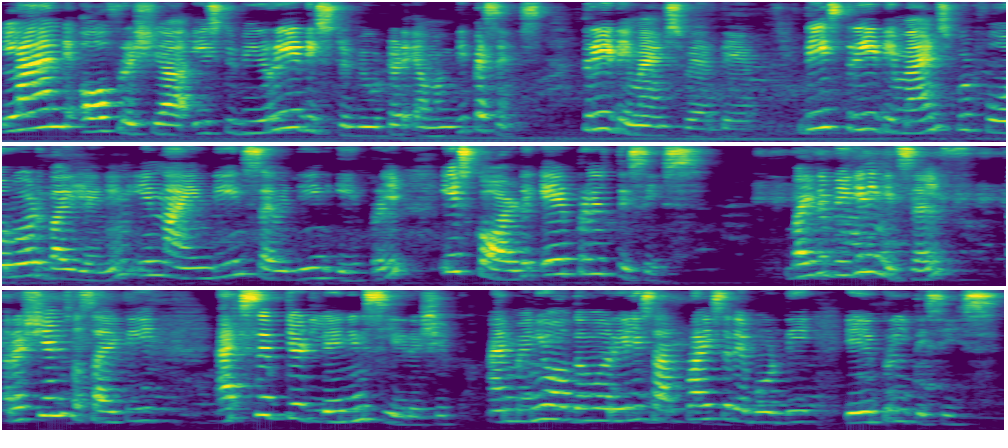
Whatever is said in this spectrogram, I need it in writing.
land of Russia is to be redistributed among the peasants. Three demands were there. These three demands put forward by Lenin in 1917 April is called April Thesis. By the beginning itself, Russian society accepted Lenin's leadership and many of them were really surprised about the April thesis.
